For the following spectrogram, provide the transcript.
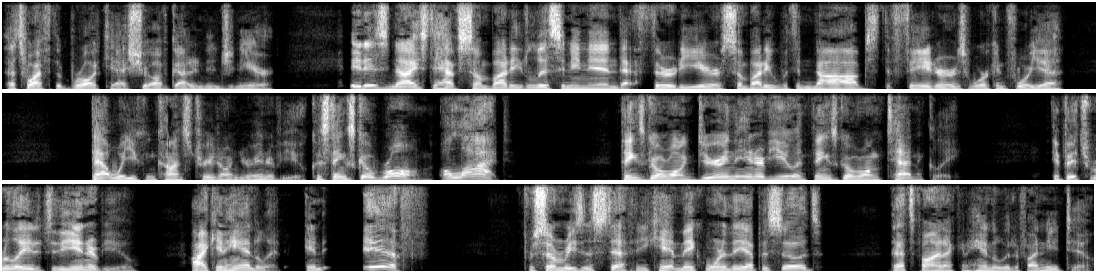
That's why for the broadcast show, I've got an engineer. It is nice to have somebody listening in that third ear, somebody with the knobs, the faders working for you. That way you can concentrate on your interview because things go wrong a lot. Things go wrong during the interview and things go wrong technically. If it's related to the interview, I can handle it. And if for some reason Stephanie can't make one of the episodes, that's fine. I can handle it if I need to.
